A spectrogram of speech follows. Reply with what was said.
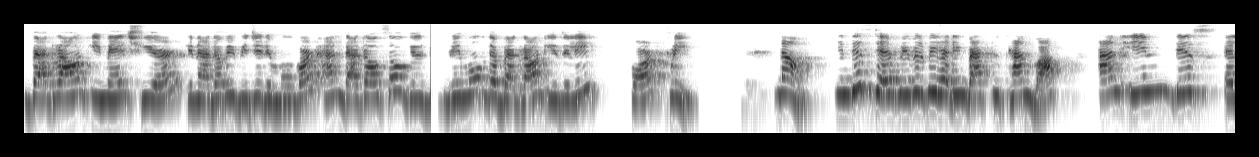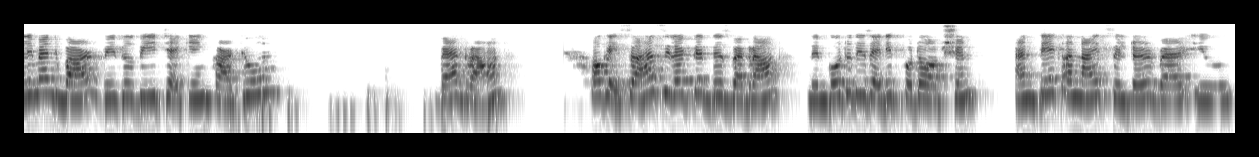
background image here in Adobe BG Remover and that also will remove the background easily for free. Now, in this step, we will be heading back to Canva and in this element bar, we will be taking cartoon background. Okay, so I have selected this background. Then go to this edit photo option and take a nice filter where you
